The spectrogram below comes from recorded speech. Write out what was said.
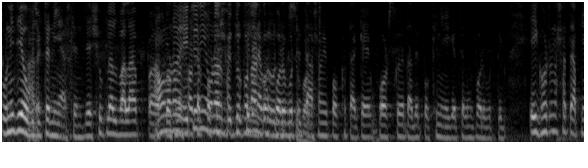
উনি যে অভিযোগটা নিয়ে আসলেন যে শুক্লাল বালা এটা নিয়ে ওনার বিতর্ক না এবং করে পরবর্তীতে আসামি পক্ষ তাকে ফোর্স করে তাদের পক্ষে নিয়ে গেছে এবং পরবর্তী এই ঘটনার সাথে আপনি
